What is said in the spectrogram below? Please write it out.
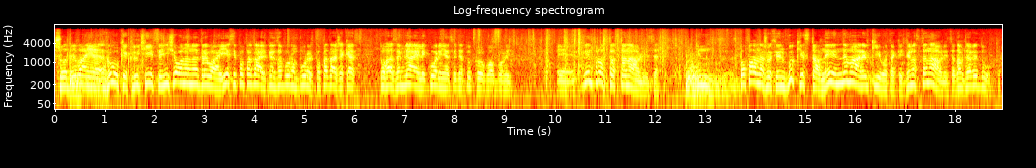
Що відриває руки, ключиці, нічого воно не відриває. Якщо попадаєш бензобуром буриш, попадаєш якась туга земля або корінь, я сьогодні тут пробував бурити. Він просто встановлюється. Він попав на щось, він бук і став, не, нема ривків отаких, він встановлюється, там же редуктор.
